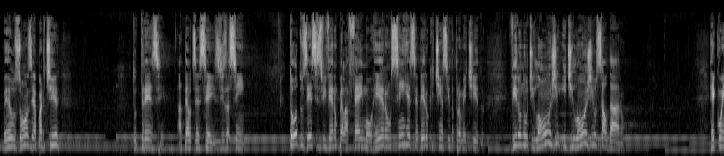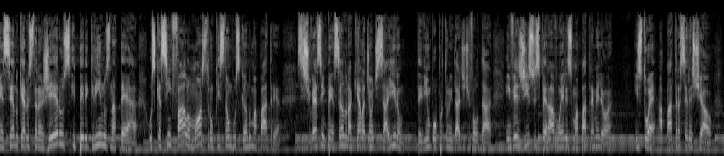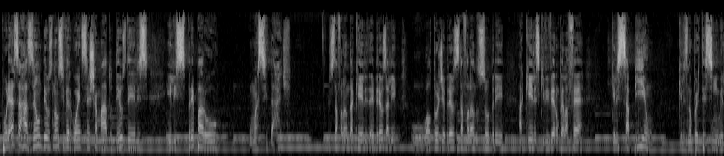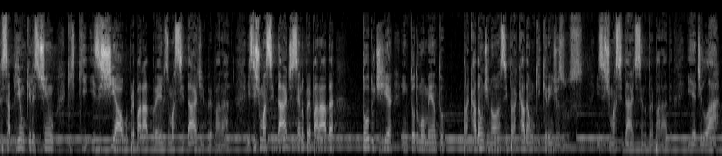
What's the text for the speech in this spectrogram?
Hebreus 11, a partir do 13 até o 16, diz assim: Todos esses viveram pela fé e morreram sem receber o que tinha sido prometido. Viram-no de longe e de longe o saudaram reconhecendo que eram estrangeiros e peregrinos na terra. Os que assim falam mostram que estão buscando uma pátria. Se estivessem pensando naquela de onde saíram, teriam oportunidade de voltar. Em vez disso, esperavam eles uma pátria melhor. Isto é, a pátria celestial. Por essa razão, Deus não se vergonha de ser chamado Deus deles. Ele preparou uma cidade. Está falando daquele, Hebreus ali, o autor de Hebreus está falando sobre aqueles que viveram pela fé, que eles sabiam que eles não pertenciam, eles sabiam que eles tinham, que, que existia algo preparado para eles, uma cidade preparada. Existe uma cidade sendo preparada todo dia, em todo momento, para cada um de nós e para cada um que crê em Jesus. Existe uma cidade sendo preparada e é de lá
